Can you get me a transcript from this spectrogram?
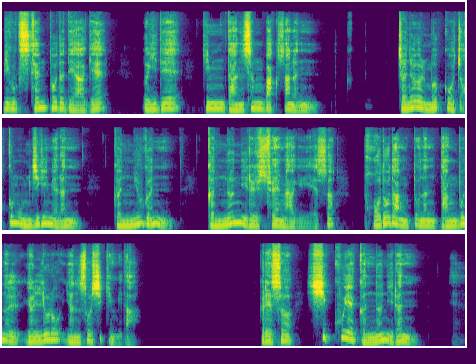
미국 스탠포드 대학의 의대 김단성 박사는 저녁을 먹고 조금 움직이면 근육은 걷는 일을 수행하기 위해서 포도당 또는 당분을 연료로 연소시킵니다. 그래서 식후에 걷는 일은 예,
